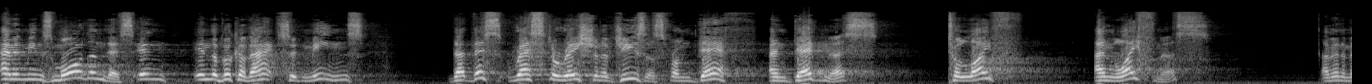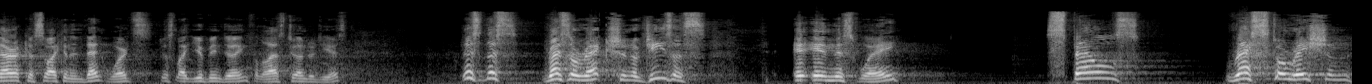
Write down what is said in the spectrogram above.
And it means more than this. In, in the book of Acts, it means that this restoration of Jesus from death and deadness to life and lifeness, I'm in America so I can invent words, just like you've been doing for the last 200 years. This, this resurrection of Jesus in, in this way spells restoration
